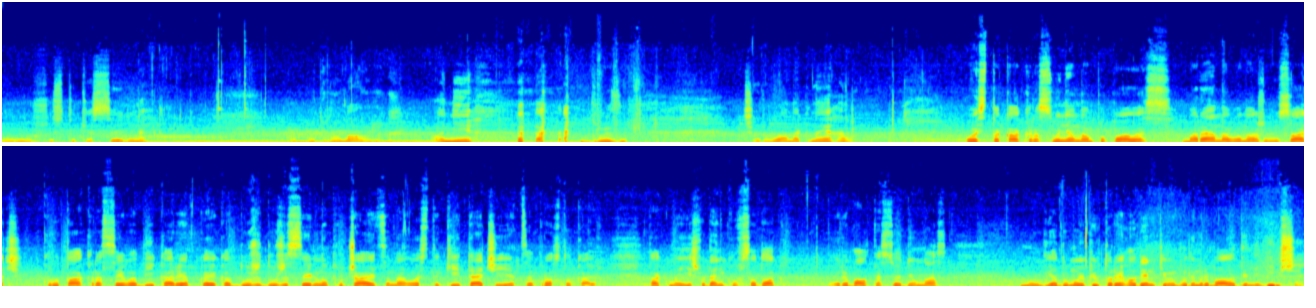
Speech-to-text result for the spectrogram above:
О, щось таке сильне. Мабуть, голавник. А ні, друзі. Червона книга. Ось така красуня нам попалась. Марена, вона ж вусач. Крута, красива бійка рибка, яка дуже-дуже сильно пручається на ось такій течії. Це просто кайф. Так, ми її швиденько в садок. Рибалка сьогодні в нас, ну, я думаю, півтори годинки ми будемо рибалити не більше.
